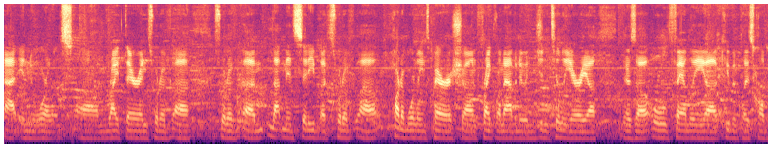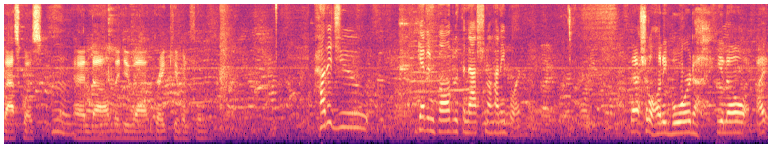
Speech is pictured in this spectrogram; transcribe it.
at in New Orleans, um, right there in sort of uh, sort of uh, not mid city, but sort of uh, part of Orleans Parish on Franklin Avenue in Gentilly area. There's an old family uh, Cuban place called Vasquez, mm. and uh, they do great Cuban food. How did you get involved with the National Honey Board? National Honey Board, you know, I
